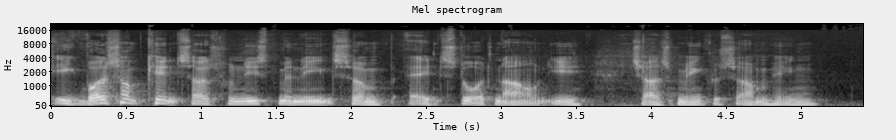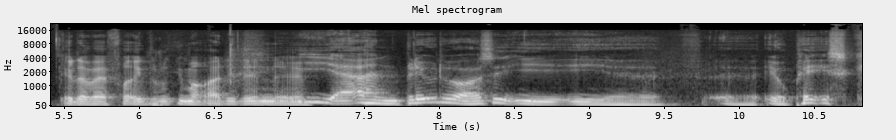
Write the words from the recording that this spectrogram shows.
ikke voldsomt kendt saxofonist, men en, som er et stort navn i Charles Minkus sammenhæng. Eller hvad, Frederik, vil du give mig ret i den? Øh? Ja, han blev det også i, i øh, øh, europæisk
